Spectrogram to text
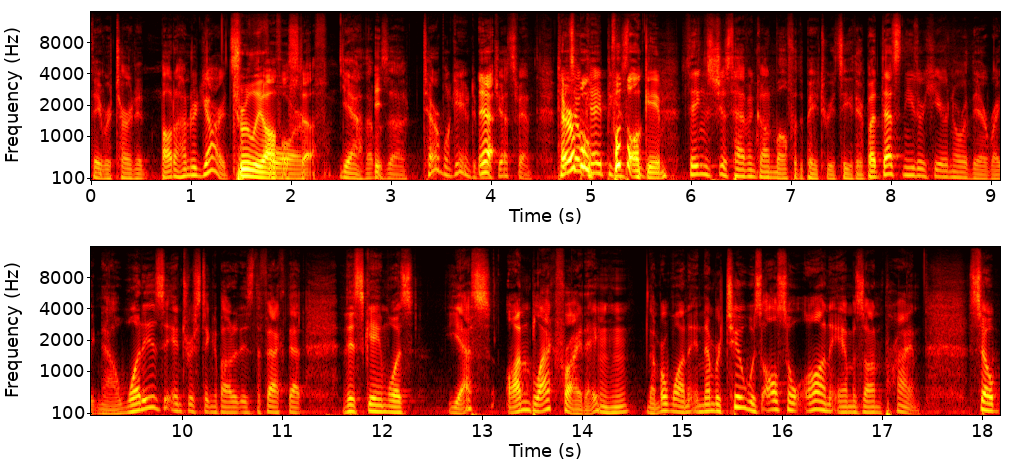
they returned it about 100 yards. Truly awful stuff. Yeah, that was a terrible game to be Yeah. a Jets fan. Terrible okay football game. Things just haven't gone well for the Patriots either. But that's neither here nor there right now. What is interesting about it is the fact that this game was. Yes, on Black Friday, Mm-hmm. number one, and number two was also on Amazon Prime. So,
